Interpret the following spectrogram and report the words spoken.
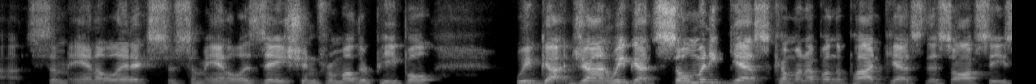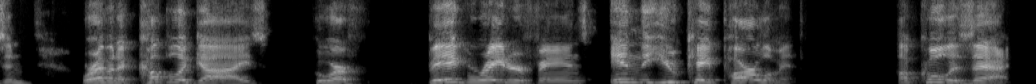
uh, some analytics or some analyzation from other people. We've got John, we've got so many guests coming up on the podcast this off season. We're having a couple of guys who are big Raider fans in the UK Parliament. How cool is that?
